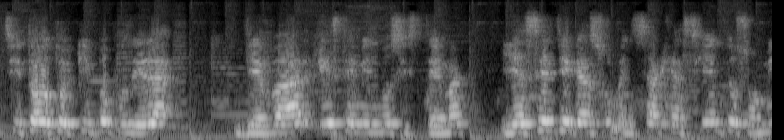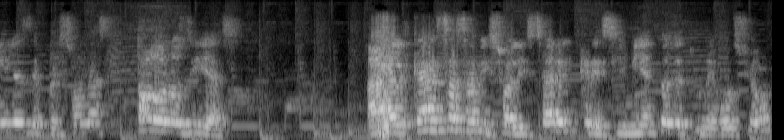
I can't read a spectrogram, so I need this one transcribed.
si todo tu equipo pudiera llevar este mismo sistema y hacer llegar su mensaje a cientos o miles de personas todos los días? ¿Alcanzas a visualizar el crecimiento de tu negocio?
